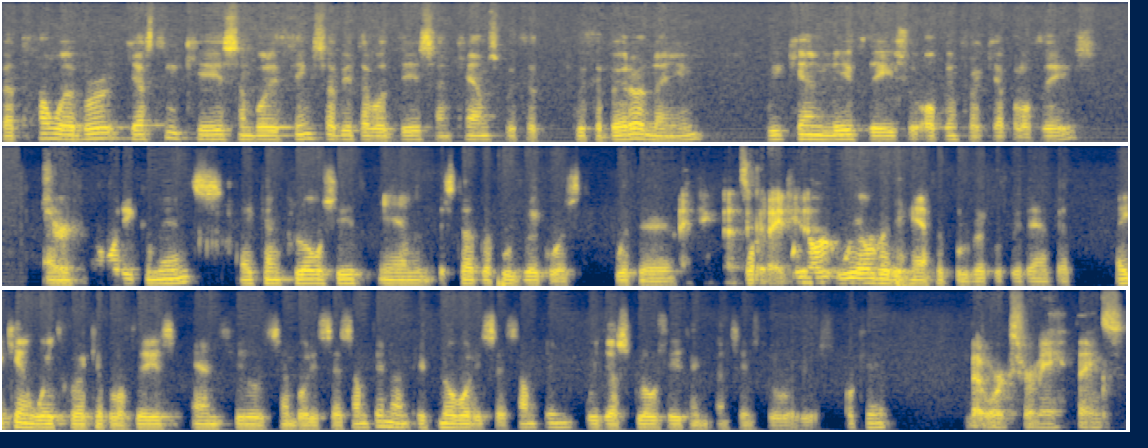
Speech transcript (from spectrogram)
But however, just in case somebody thinks a bit about this and comes with a, with a better name, we can leave the issue open for a couple of days. Sure. And if nobody comments, I can close it and start a pull request with the, That's a good idea. we already have a pull request with that, but I can wait for a couple of days until somebody says something. And if nobody says something, we just close it and, and change to reviews. Okay? That works for me. Thanks.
